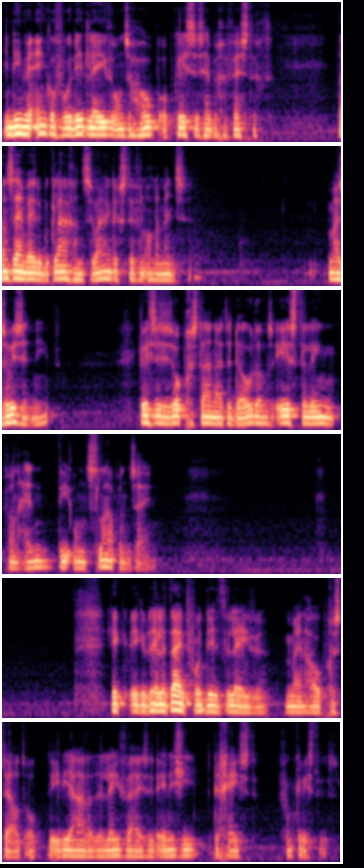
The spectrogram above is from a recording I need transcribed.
Indien we enkel voor dit leven onze hoop op Christus hebben gevestigd, dan zijn wij de beklagenswaardigste van alle mensen. Maar zo is het niet. Christus is opgestaan uit de doden als eersteling van hen die ontslapen zijn. Kijk, ik heb de hele tijd voor dit leven mijn hoop gesteld op de idealen, de leefwijze, de energie, de geest van Christus.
